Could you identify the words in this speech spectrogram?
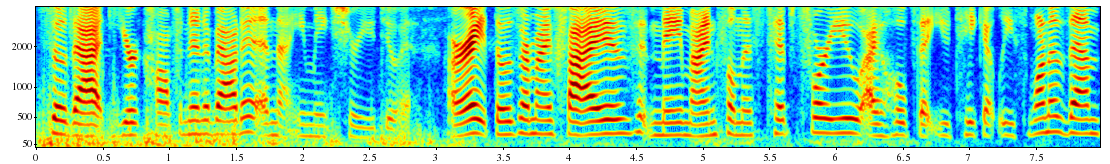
so that you're confident about it and that you make sure you do it. All right, those are my five May mindfulness tips for you. I hope that you take at least one of them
